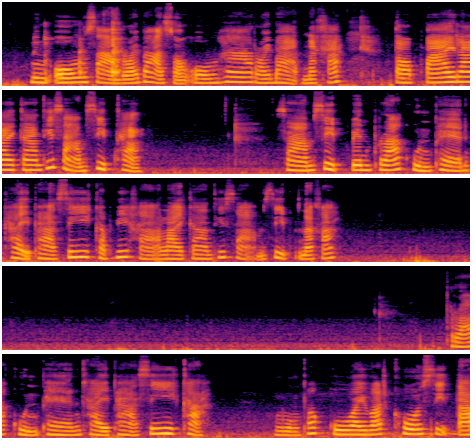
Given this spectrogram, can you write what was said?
1องค์300 บาท 2 องค์ 500 บาทนะคะ ต่อไปรายการที่ 30 ค่ะ 30 เป็นพระขุนแผนไข่ผาซี่ค่ะพี่ขารายการที่ 30 นะคะ พระขุนแผนไข่ผาซี่ค่ะ หลวงพ่อกลวยวัดโคสิตา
